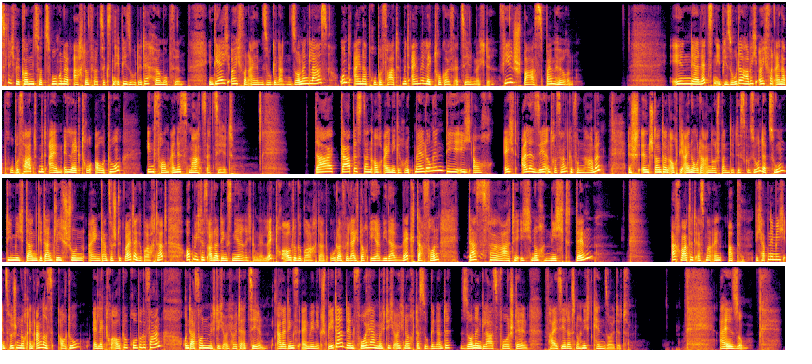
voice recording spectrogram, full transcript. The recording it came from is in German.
Herzlich willkommen zur 248. Episode der Hörmupfel, in der ich euch von einem sogenannten Sonnenglas und einer Probefahrt mit einem Elektrogolf erzählen möchte. Viel Spaß beim Hören. In der letzten Episode habe ich euch von einer Probefahrt mit einem Elektroauto in Form eines Smarts erzählt. Da gab es dann auch einige Rückmeldungen, die ich auch echt alle sehr interessant gefunden habe. Es entstand dann auch die eine oder andere spannende Diskussion dazu, die mich dann gedanklich schon ein ganzes Stück weitergebracht hat. Ob mich das allerdings näher Richtung Elektroauto gebracht hat oder vielleicht doch eher wieder weg davon, das verrate ich noch nicht, denn ach, wartet erstmal ein ab. Ich habe nämlich inzwischen noch ein anderes Auto Elektroauto Probe gefahren und davon möchte ich euch heute erzählen. Allerdings ein wenig später, denn vorher möchte ich euch noch das sogenannte Sonnenglas vorstellen, falls ihr das noch nicht kennen solltet. Also,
